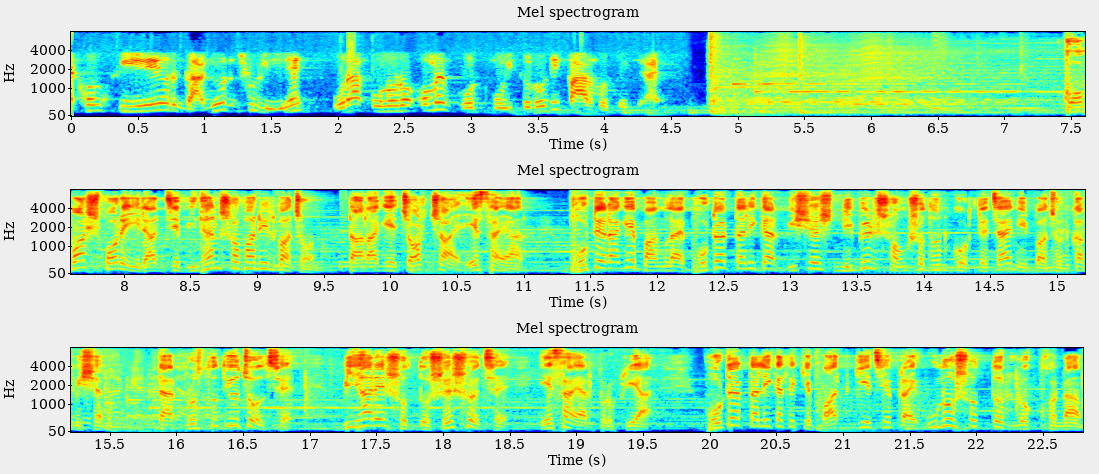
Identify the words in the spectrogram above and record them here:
এখন সিএ এর গাজর ঝুলিয়ে ওরা কোন রকমের ভোট বৈতরণী পার হতে চায়। কমাস পরেই রাজ্যে বিধানসভা নির্বাচন তার আগে চর্চায় এসআইআর। ভোটের আগে বাংলায় ভোটার তালিকার বিশেষ নিবিড় সংশোধন করতে চায় নির্বাচন কমিশন। তার প্রস্তুতিও চলছে। বিহারে সদ্য শেষ হয়েছে এসআইআর প্রক্রিয়া। ভোটার তালিকা থেকে বাদ গিয়েছে প্রায় উনসত্তর লক্ষ নাম।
